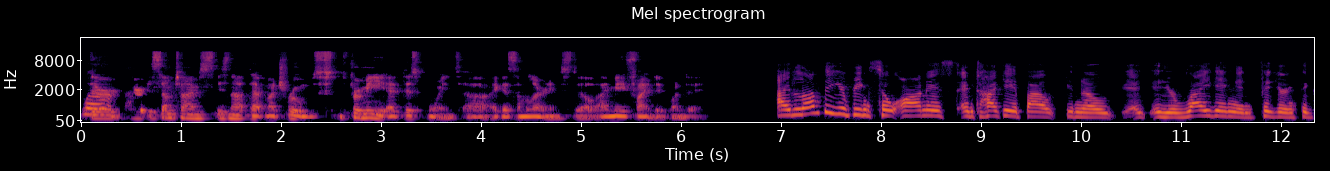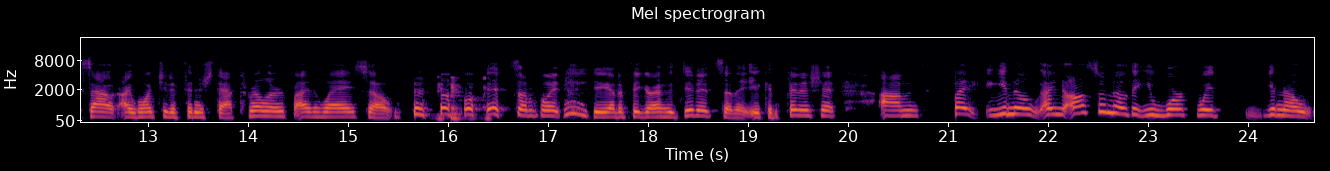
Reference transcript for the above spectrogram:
well, there, there sometimes is not that much room for me at this point. Uh, I guess I'm learning still. I may find it one day. I love that you're being so honest and talking about, you know, your writing and figuring things out. I want you to finish that thriller, by the way. So at some point, you got to figure out who did it so that you can finish it. Um, but, you know, I also know that you work with, you know,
